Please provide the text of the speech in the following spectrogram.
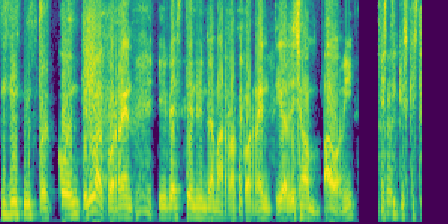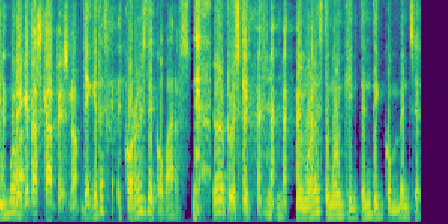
pues continua corrent i ves tens fins a Marroc corrent, tio. Deixa'm en pau a mi. Estic, és que estic molt... De què t'escapes, no? De què t'es... Corres de covards. No, no, però és que me molesta molt que intentin convèncer.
